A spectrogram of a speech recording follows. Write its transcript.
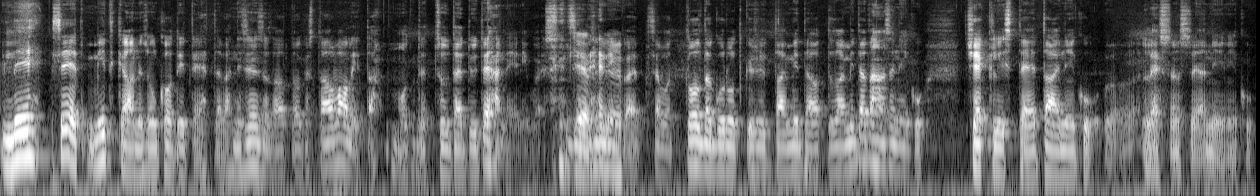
ne, se, että mitkä on ne sun kotitehtävät, niin sen sä saat oikeastaan valita, mutta et sun täytyy tehdä ne anyways. Yep, niin kuin, että sä voit tuolta gurut kysyä tai mitä ottaa, tai mitä tahansa niin kuin checklisteja tai niin kuin lessonsia, niin, niin kuin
